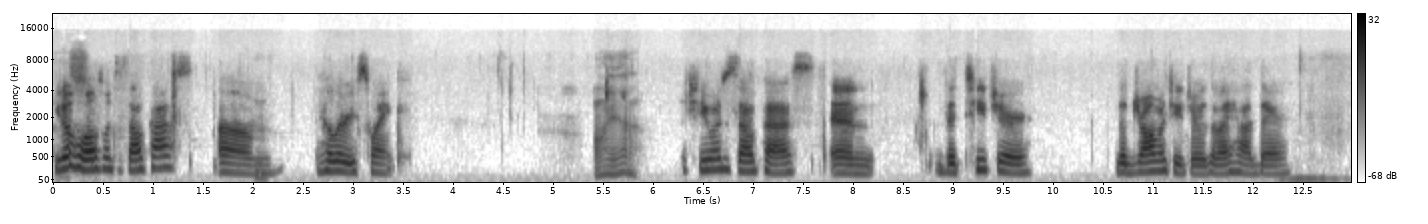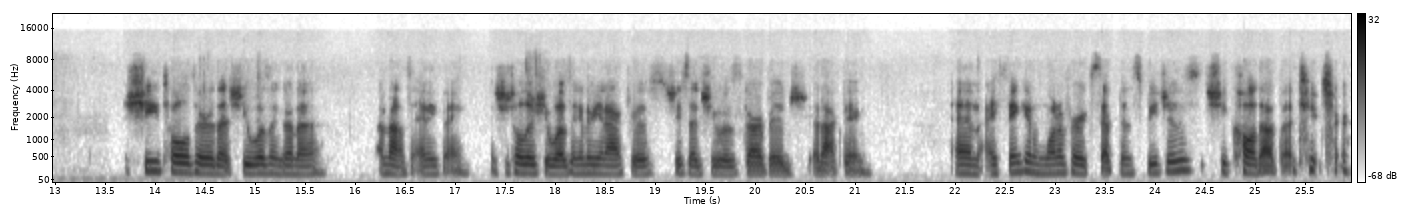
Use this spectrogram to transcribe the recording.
You know who else went to South Pass? Um, Hilary Swank. Oh yeah. She went to South Pass, and the teacher, the drama teacher that I had there, she told her that she wasn't gonna amount to anything. She told her she wasn't gonna be an actress. She said she was garbage at acting. And I think in one of her acceptance speeches, she called out that teacher.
